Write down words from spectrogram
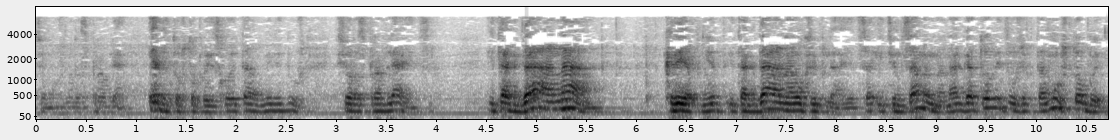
все можно расправлять. Это то, что происходит там в мире душ. Все расправляется. И тогда она крепнет, и тогда она укрепляется, и тем самым она готовится уже к тому, чтобы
